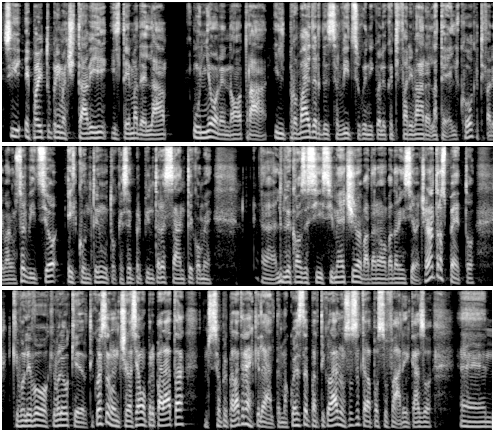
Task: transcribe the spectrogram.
Sì, e poi tu prima citavi il tema della unione no, tra il provider del servizio, quindi quello che ti fa arrivare la telco, che ti fa arrivare un servizio, e il contenuto, che è sempre più interessante come eh, le due cose si, si matchino e vadano, vadano, insieme. C'è un altro aspetto che volevo, che volevo, chiederti, questo non ce la siamo preparata, non ci siamo preparate neanche le altre, ma questa in particolare non so se te la posso fare in caso eh,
